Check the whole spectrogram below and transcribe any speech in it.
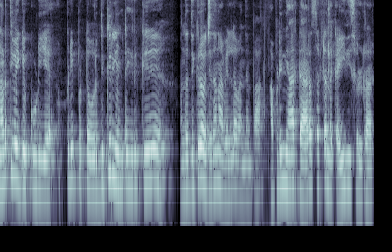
நடத்தி வைக்கக்கூடிய அப்படிப்பட்ட ஒரு திக்ரு என்கிட்ட இருக்கு. அந்த திக்ரை வச்சு தான் நான் வெளில வந்தேன்ப்பா அப்படின்னு யார்கிட்ட அரசர்கிட்ட அந்த கைதி சொல்கிறார்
